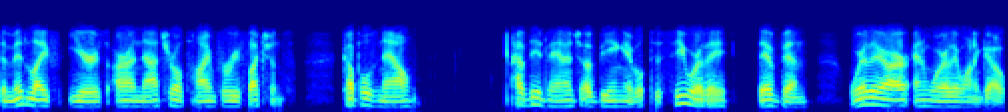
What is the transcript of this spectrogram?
The midlife years are a natural time for reflections. Couples now have the advantage of being able to see where they, they have been, where they are, and where they want to go.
